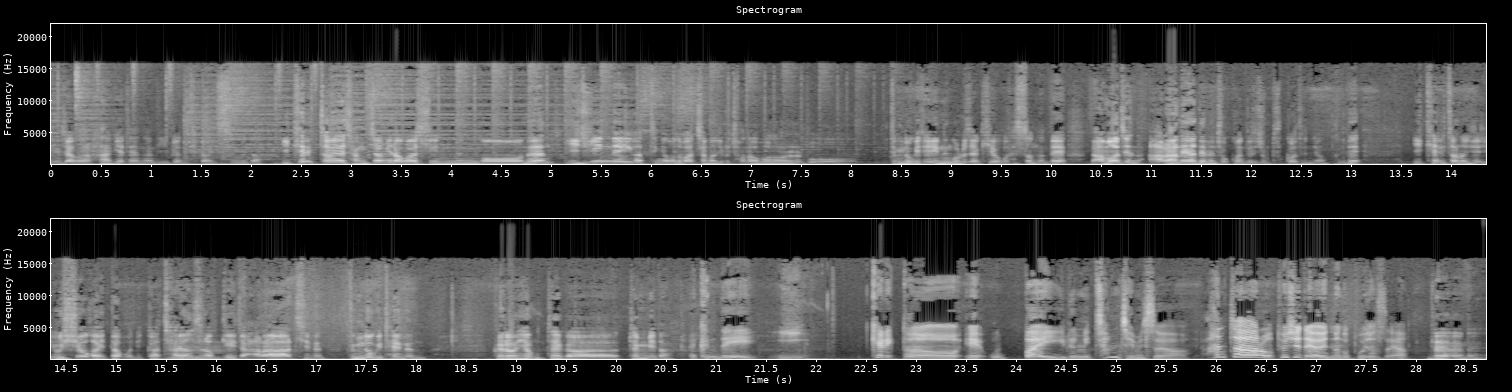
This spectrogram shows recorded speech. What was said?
등장을 하게 되는 이벤트가 있습니다. 이 캐릭터의 장점이라고 할 수 있는 거는 이주인 레이 같은 경우도 마찬가지로 전화번호를 뭐 등록이 돼 있는 걸로 제가 기억을 했었는데 나머지는 알아내야 되는 조건들이 좀 붙거든요. 근데 이 캐릭터는 이제 요시오가 있다 보니까 자연스럽게 음. 이제 알아지는 등록이 되는 그런 형태가 됩니다. 아, 근데 이 캐릭터의 오빠의 이름이 참 재밌어요. 한자로 표시되어 있는 거 보셨어요? 네네네.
